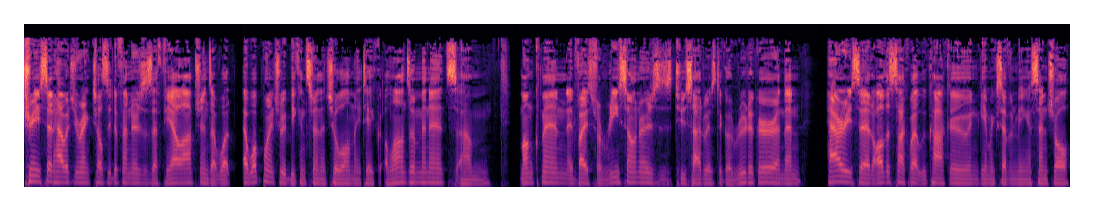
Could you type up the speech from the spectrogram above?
Trini said, "How would you rank Chelsea defenders as FPL options? At what at what point should we be concerned that Chilwell may take Alonso minutes?" Um, Monkman advice for Reece owners is two sideways to go Rudiger, and then Harry said all this talk about Lukaku and Game Week Seven being essential,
